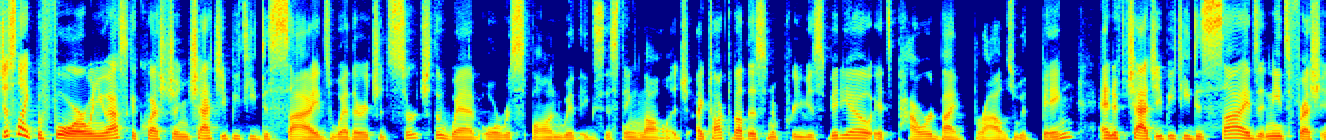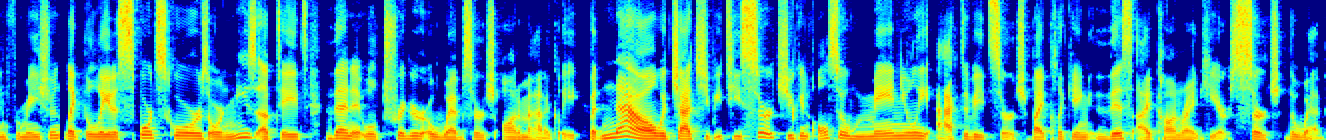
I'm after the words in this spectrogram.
Just like before, when you ask a question, ChatGPT decides whether it should search the web or respond with existing knowledge. I talked about this in a previous video. It's powered by Browser with Bing. And if ChatGPT decides it needs fresh information, like the latest sports scores or news updates, then it will trigger a web search automatically. But now with ChatGPT search, you can also manually activate search by clicking this icon right here, search the web.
